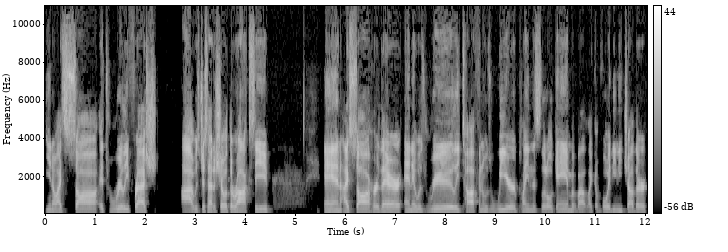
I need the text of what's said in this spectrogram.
you know, I saw it's really fresh. I was just at a show at the Roxy and I saw her there and it was really tough and it was weird playing this little game about like avoiding each other.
